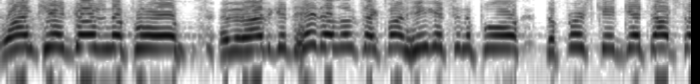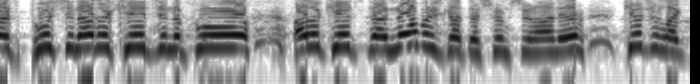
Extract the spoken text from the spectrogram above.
one kid goes in the pool, and then another kid says, Hey, that looks like fun. He gets in the pool. The first kid gets out, starts pushing other kids in the pool. Other kids, now nobody's got their swimsuit on. There. Kids are like,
